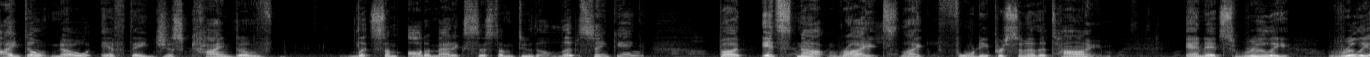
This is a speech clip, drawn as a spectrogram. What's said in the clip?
I don't know if they just kind of let some automatic system do the lip syncing, but it's not right like 40% of the time. And it's really, really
